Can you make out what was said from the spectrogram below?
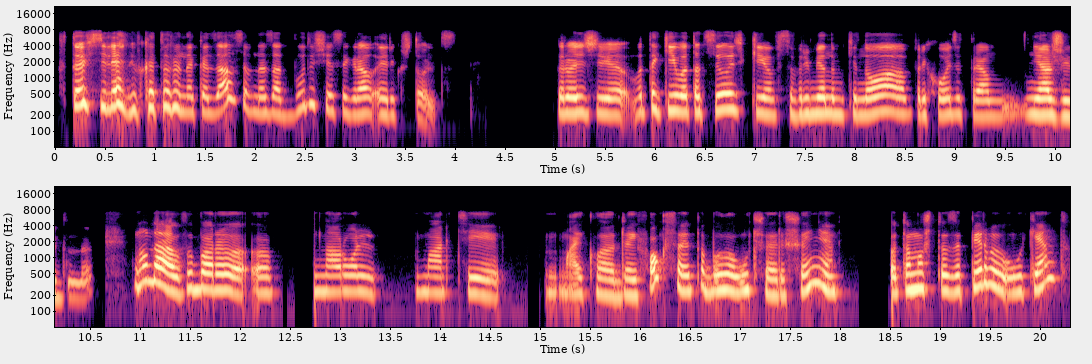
В той вселенной, в которой он оказался, в «Назад в будущее» сыграл Эрик Штольц. Короче, вот такие вот отсылочки в современном кино приходят прям неожиданно. Ну да, выбор э, на роль Марти Майкла Джей Фокса это было лучшее решение, потому что за первый уикенд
